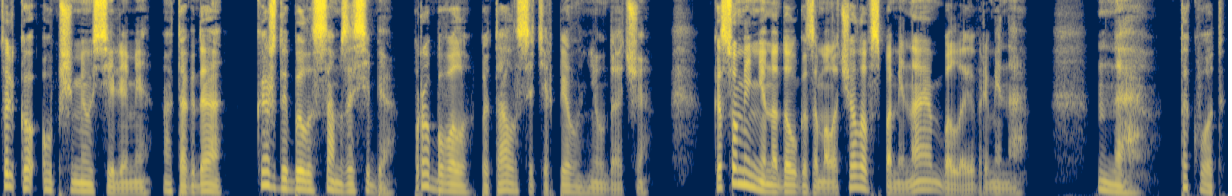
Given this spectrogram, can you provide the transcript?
только общими усилиями. А тогда каждый был сам за себя. Пробовал, пытался, терпел неудачи. Касуми ненадолго замолчала, вспоминая былые времена. Да, так вот,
